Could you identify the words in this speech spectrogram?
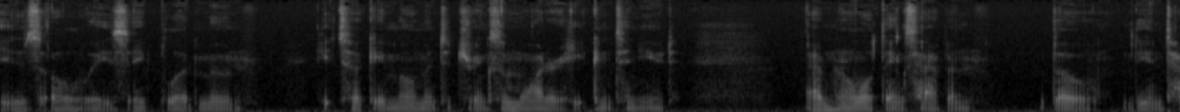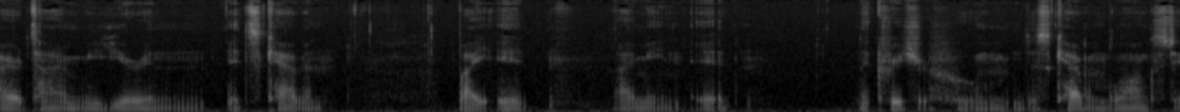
is always a blood moon. He took a moment to drink some water. He continued. Abnormal things happen, though the entire time you're in its cabin. By it, I mean it, the creature whom this cabin belongs to.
